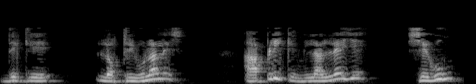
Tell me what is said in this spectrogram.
de que los tribunales apliquen las leyes según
